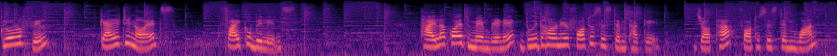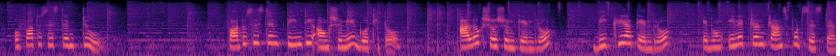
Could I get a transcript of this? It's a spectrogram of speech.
ক্লোরোফিল, ক্যারেটিনয়েডস, ফাইকোবিলিনস। থাইলাকয়েড মেমব্রেনে দুই ধরনের ফটোসিস্টেম থাকে, যথা ফটোসিস্টেম ওয়ান ও ফটোসিস্টেম টু। ফটোসিস্টেম তিনটি অংশ নিয়ে গঠিত। আলোক শোষণ কেন্দ্র, বিক্রিয়া কেন্দ্র এবং ইলেকট্রন ট্রান্সপোর্ট সিস্টেম।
